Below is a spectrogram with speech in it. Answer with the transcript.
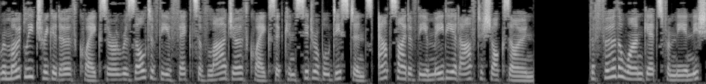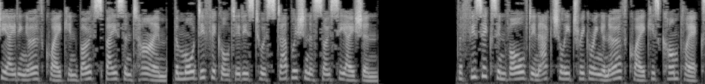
Remotely triggered earthquakes are a result of the effects of large earthquakes at considerable distance, outside of the immediate aftershock zone. The further one gets from the initiating earthquake in both space and time, the more difficult it is to establish an association. The physics involved in actually triggering an earthquake is complex.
